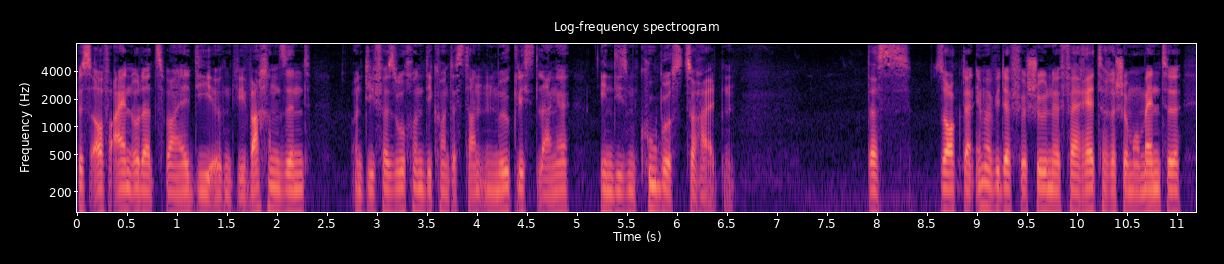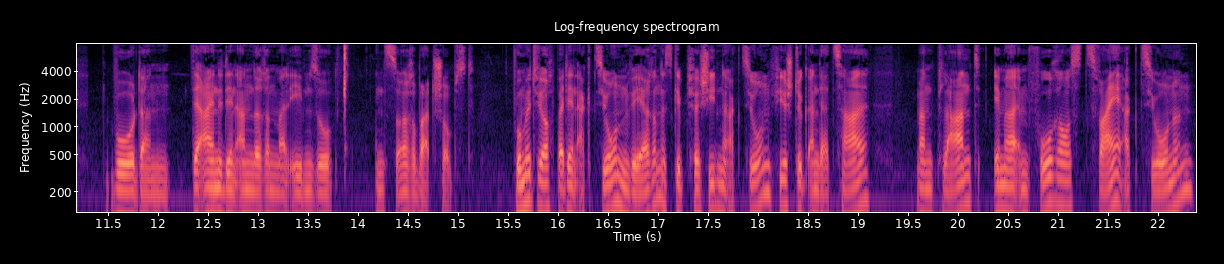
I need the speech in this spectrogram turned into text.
bis auf ein oder zwei, die irgendwie Wachen sind und die versuchen, die Kontestanten möglichst lange in diesem Kubus zu halten. Das sorgt dann immer wieder für schöne verräterische Momente, wo dann der eine den anderen mal ebenso ins Säurebad schubst. Womit wir auch bei den Aktionen wären. Es gibt verschiedene Aktionen, vier Stück an der Zahl. Man plant immer im Voraus zwei Aktionen.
